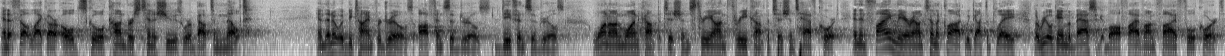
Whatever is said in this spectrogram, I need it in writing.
And it felt like our old school Converse tennis shoes were about to melt. And then it would be time for drills offensive drills, defensive drills, one on one competitions, three on three competitions, half court. And then finally, around 10 o'clock, we got to play the real game of basketball, five on five, full court.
